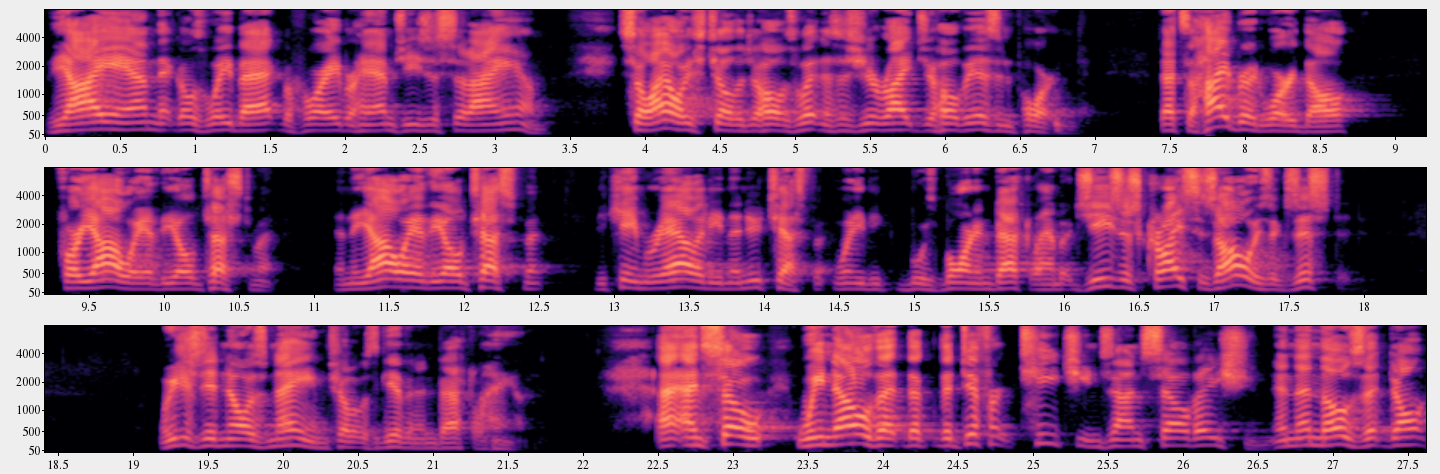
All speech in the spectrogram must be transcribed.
The I am that goes way back before Abraham, Jesus said, I am. So I always tell the Jehovah's Witnesses, you're right, Jehovah is important. That's a hybrid word, though, for Yahweh of the Old Testament. And the Yahweh of the Old Testament became reality in the New Testament when he was born in Bethlehem. But Jesus Christ has always existed. We just didn't know his name until it was given in Bethlehem. And so we know that the, the different teachings on salvation, and then those that don't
